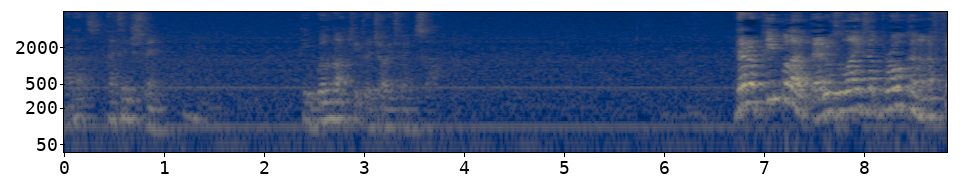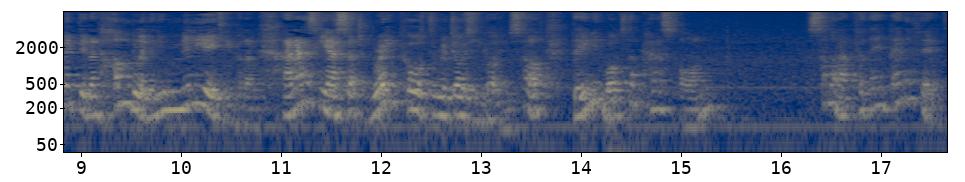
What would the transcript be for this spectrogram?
Now that's, that's interesting. He will not keep the joy to himself. There are people out there whose lives are broken and afflicted and humbling and humiliating for them. And as he has such great cause to rejoice in God himself, David wants to pass on some of that for their benefit.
